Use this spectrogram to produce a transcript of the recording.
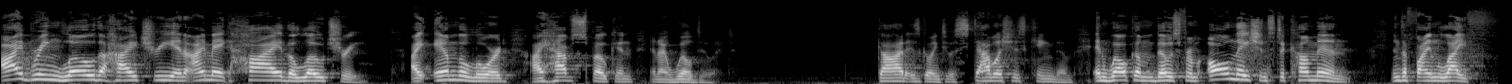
I bring low the high tree, and I make high the low tree. I am the Lord, I have spoken, and I will do it. God is going to establish his kingdom and welcome those from all nations to come in and to find life.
